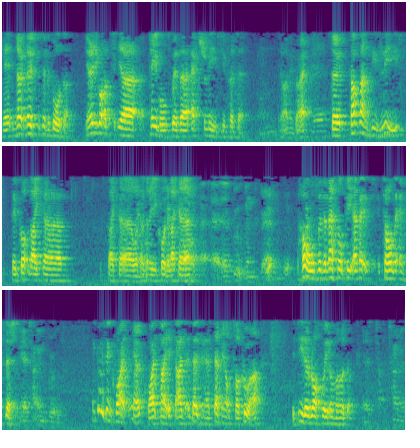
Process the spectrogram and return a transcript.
Okay. No, no specific order. You know, you've got uh, tables with uh, extra leaves you put in. You know what I mean it? yeah. So sometimes these leaves, they've got like a, it's like a, what, I don't know what you call it, like a, a, a, a groove in the ground. holes with the metal piece, and it's to hold it in position. Yeah, tiny groove. It goes in quite, you know, quite tight. It's, I, I don't think that's definitely not Tokua. It's either Rofui or Mahuduk. Yeah, it's ti- tiny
